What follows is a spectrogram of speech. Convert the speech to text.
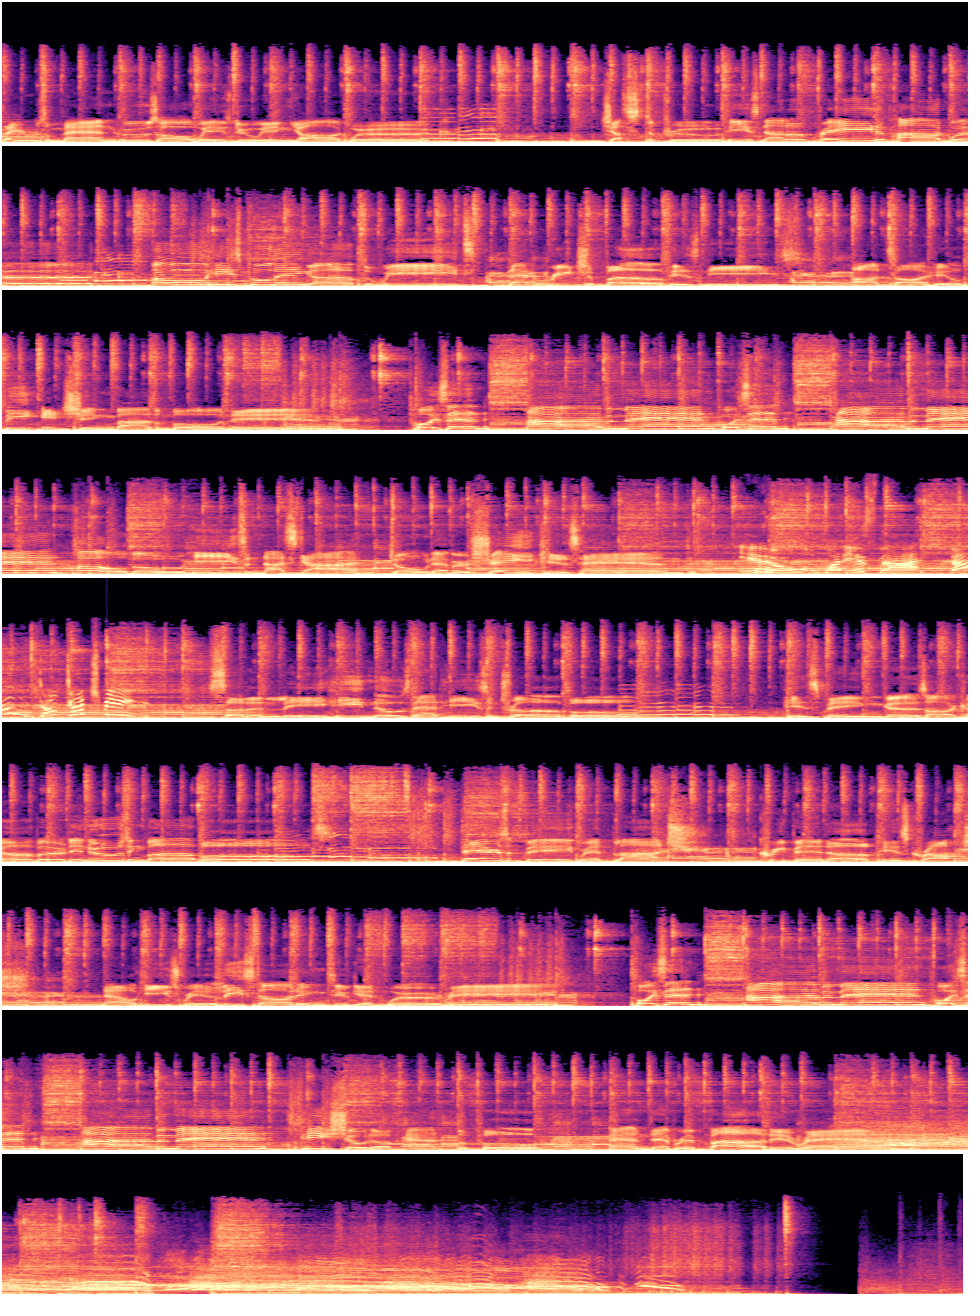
There's a man who's always doing yard work. Just to prove he's not afraid of hard work. Oh, he's pulling up the weeds that reach above his knees. Odds are he'll be itching by the morning. Poison, Ivy Man, Although he's a nice guy, don't ever shake his hand. Ew, what is that? No, don't touch me! Suddenly he knows that he's in trouble. His fingers are covered in oozing bubbles. There's a big red blotch creeping up his crotch. Now he's really starting to get worried. Poison, Ivy Man, poison, Ivy Man. He showed up at the pool and everybody ran.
